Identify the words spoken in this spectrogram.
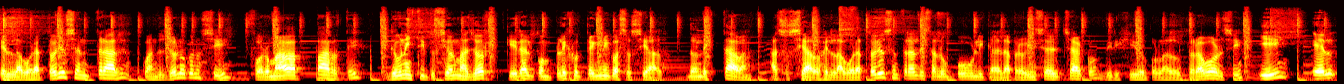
El laboratorio central, cuando yo lo conocí, formaba parte de una institución mayor que era el complejo técnico asociado donde estaban asociados el Laboratorio Central de Salud Pública de la provincia del Chaco, dirigido por la doctora Bolsi, y el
